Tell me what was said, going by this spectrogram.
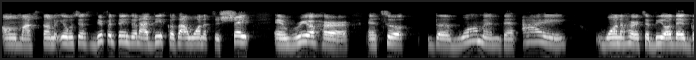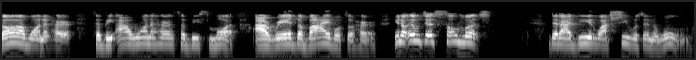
on my stomach. It was just different things that I did because I wanted to shape and rear her into the woman that I wanted her to be or that God wanted her to be. I wanted her to be smart. I read the Bible to her. You know, it was just so much that I did while she was in the womb.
